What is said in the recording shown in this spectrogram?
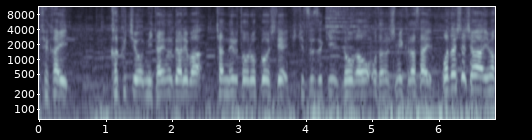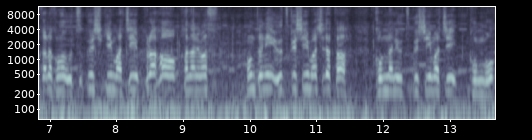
世界各地を見たいのであればチャンネル登録をして引き続き動画をお楽しみください。私たちは今からこの美しき街プラハを離れます。本当に美しい街だった。こんなに美しい街今後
